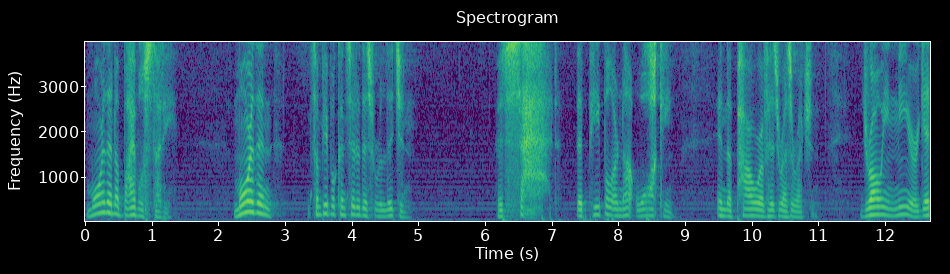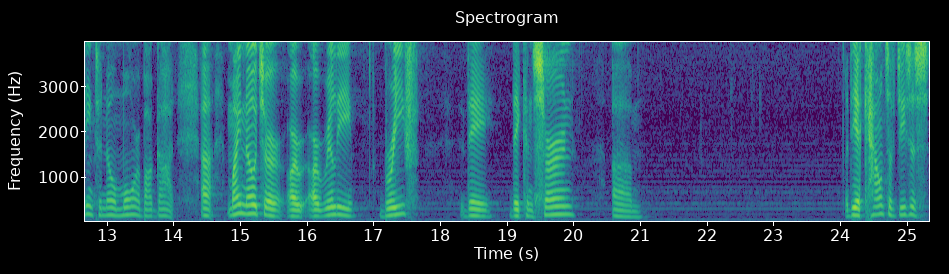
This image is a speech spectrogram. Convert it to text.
more than a Bible study, more than some people consider this religion. It's sad that people are not walking in the power of his resurrection. drawing near, getting to know more about God. Uh, my notes are, are, are really brief, they, they concern um, the accounts of Jesus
